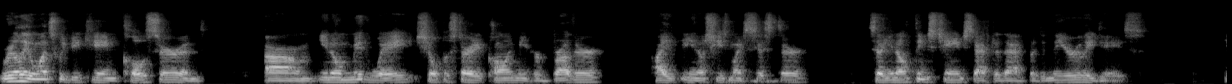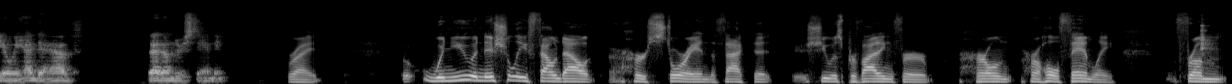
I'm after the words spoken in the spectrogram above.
Really, once we became closer and um, you know, midway, Shilpa started calling me her brother. I, you know, she's my sister. So, you know, things changed after that. But in the early days, yeah, we had to have that understanding. Right. When you initially found out her story and the fact that she was providing for her own her whole family from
